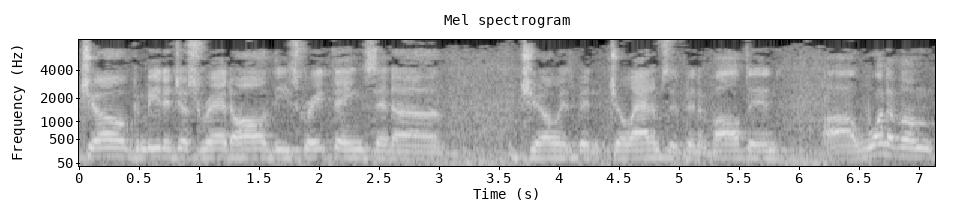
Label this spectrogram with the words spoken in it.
Joe Gambita just read all of these great things that uh, Joe has been, Joe Adams has been involved in. Uh, one of them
